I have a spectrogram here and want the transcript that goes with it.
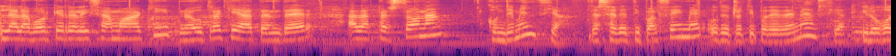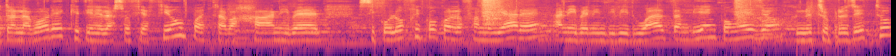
La labor que realizamos aquí no es otra que atender a las personas con demencia, ya sea de tipo Alzheimer o de otro tipo de demencia. Y luego otras labores que tiene la asociación, pues trabajar a nivel psicológico con los familiares, a nivel individual también con ellos. Nuestro proyecto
